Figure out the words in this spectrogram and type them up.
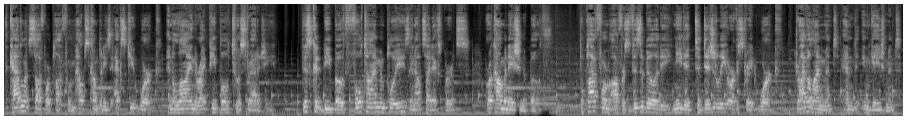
The Catalant software platform helps companies execute work and align the right people to a strategy. This could be both full time employees and outside experts, or a combination of both. The platform offers visibility needed to digitally orchestrate work, drive alignment and engagement,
